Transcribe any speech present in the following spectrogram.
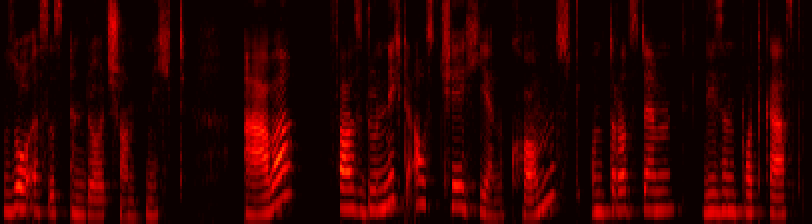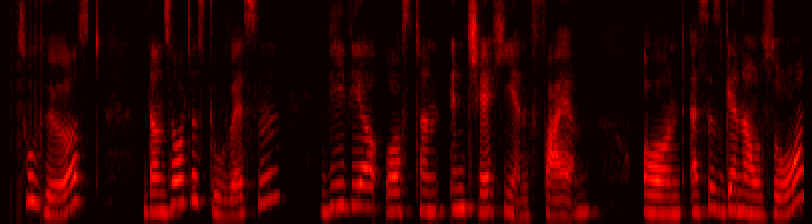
So ist es in Deutschland nicht. Aber falls du nicht aus Tschechien kommst und trotzdem diesen Podcast zuhörst, dann solltest du wissen, wie wir Ostern in Tschechien feiern. Und es ist genau so,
